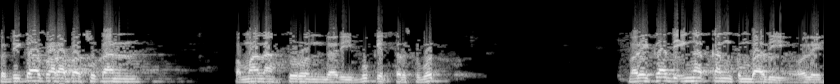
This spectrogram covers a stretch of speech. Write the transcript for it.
Ketika para pasukan pemanah turun dari bukit tersebut, mereka diingatkan kembali oleh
